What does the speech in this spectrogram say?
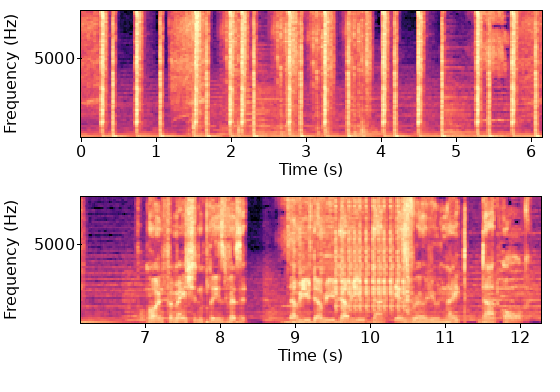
More information, please visit www.israelunite.org.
